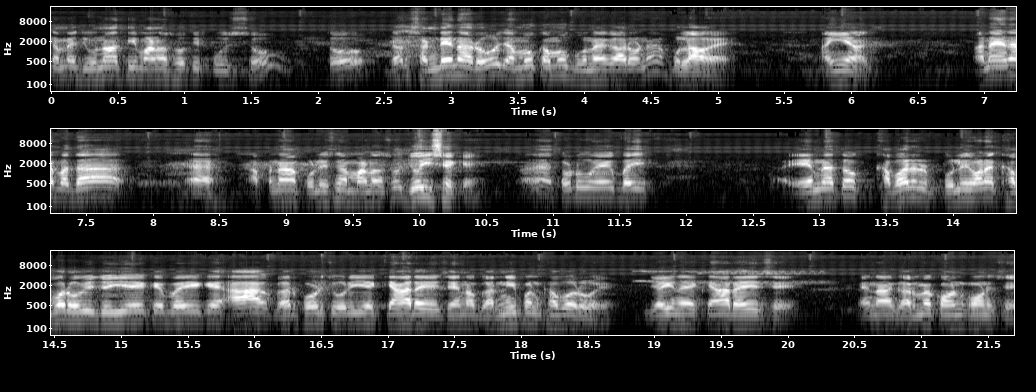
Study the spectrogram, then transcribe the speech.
તમે જૂનાથી માણસોથી પૂછશો તો દર સન્ડેના રોજ અમુક અમુક ગુનેગારોને બોલાવે અહીંયા જ. અને એને બધા આપણા પોલીસના માણસો જોઈ શકે. થોડું એ ભાઈ, એમને તો ખબર, પોલીસવાળાને ખબર હોવી જોઈએ કે ભાઈ કે આ ઘરફોડ ચોરી એ ક્યાં રહે છે? એનો ઘરની પણ ખબર હોય. જઈને ક્યાં રહે છે? એના ઘરમાં કોણ કોણ છે?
